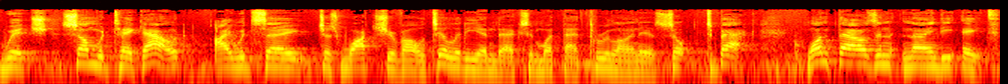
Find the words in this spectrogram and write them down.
which some would take out. I would say just watch your volatility index and what that through line is. So to back, 1098.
